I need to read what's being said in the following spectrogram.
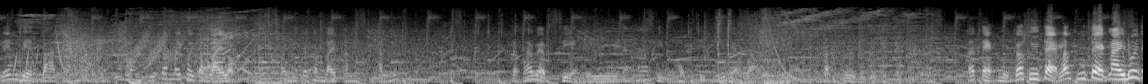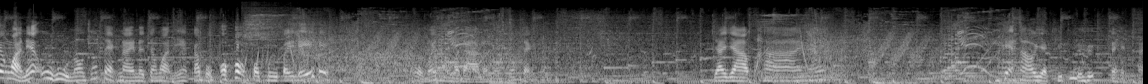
เล่นเบ็ดบาทสองบาทบางทีก็ไม่ค่อยกำไรหรอกบางทีก็กำไรพันพันนิดแต่ถ้าแบบเสี่ยงไปเลยนะห้าสิบหกสิบนี่แบบว่าโอ้โหสับคูแล้วแตกหมื่นก็คือแตกแล้วกูแตกในด้วยจังหวะเนี้ยโอ้โหน้องชอบแตกในในะจังหวะนี้ครับผมโอ้ปบมือไปเด้โอ้ไม่ธรรมดาแล้วน้องชอบแตกในยายาบคายนะ เอาอย่าคิดลึกแตกใคร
